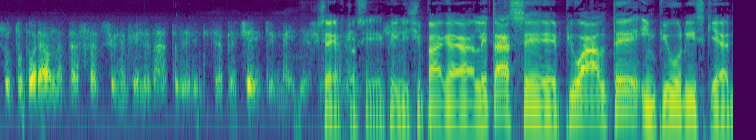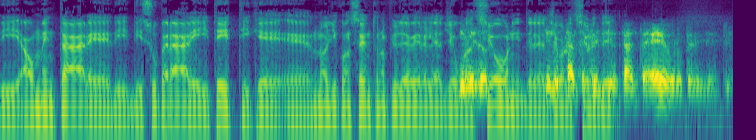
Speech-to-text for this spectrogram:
sottoporrà a una tassazione più elevata del 23% in media. Certo, sì, quindi ci paga le tasse più alte, in più rischia di aumentare, di, di superare i tetti che eh, non gli consentono più di avere le agevolazioni. Delle, delle agevolazioni per gli 80 euro per esempio.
